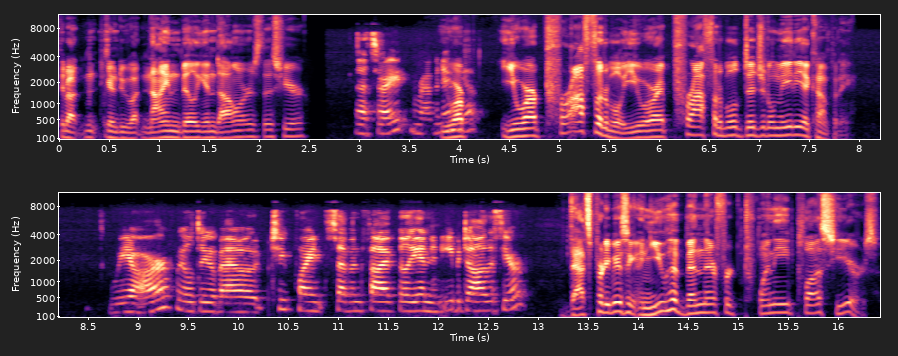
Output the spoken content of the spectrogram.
You're about going to do about nine billion dollars this year. That's right. Revenue. You are Yep. you are profitable. You are a profitable digital media company. We are. We'll do about 2.75 billion in EBITDA this year. That's pretty amazing. And you have been there for 20 plus years.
